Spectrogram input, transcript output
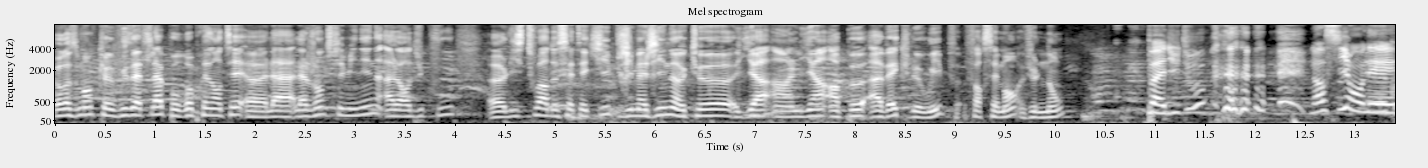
Heureusement que vous êtes là pour représenter euh, la, la jante féminine. Alors du coup, euh, l'histoire de cette équipe, j'imagine qu'il y a un lien un peu avec le whip, forcément, vu le nom. Pas du tout. non, si, on Euh, est,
